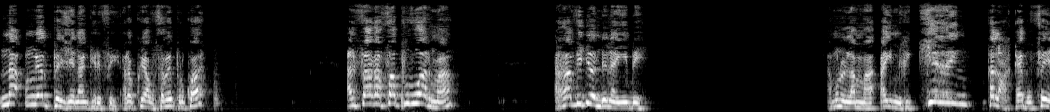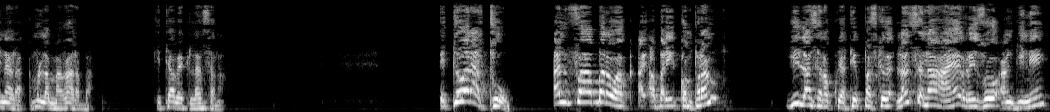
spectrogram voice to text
n- na nga rpg na ara kuya vous savez pourquoi? Alpha ga fa pouvoir ma aga video nde na yibe. Amunu lama ay migi kering kala kay bu fenara amunu lama garba kita avec lansana. Et tora to alpha barawa abari comprend yi lansana kuyate parce que lansana a un réseau en Guinée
